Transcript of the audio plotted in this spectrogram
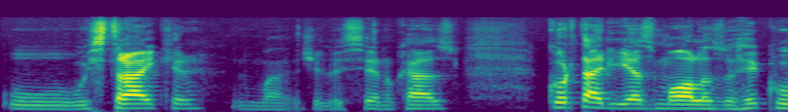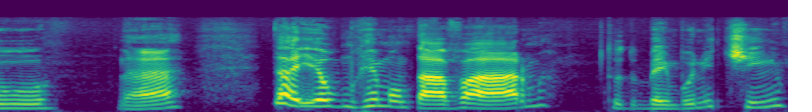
o striker, uma G2C no caso, cortaria as molas do recuo, né? daí eu remontava a arma, tudo bem bonitinho,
